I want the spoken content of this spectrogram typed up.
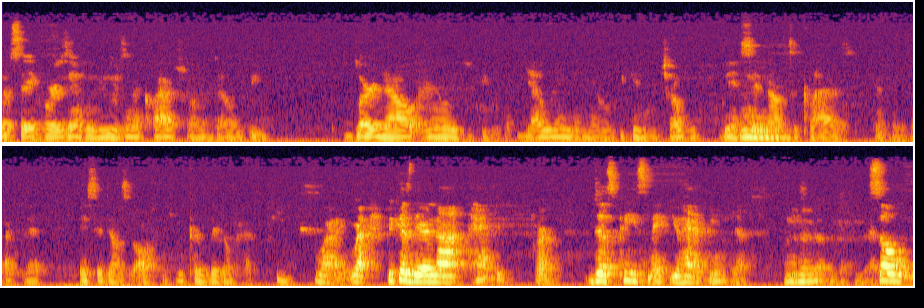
let's say for example, we was in a classroom that would be blurting out, and it would just be yelling, and they would be getting in trouble, being sent out Mm. to class and things like that. They sit down to the office because they don't have peace. Right, right. Because they're not happy. Right. Does peace make you happy? Yes. Peace Mhm. does make you happy. So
